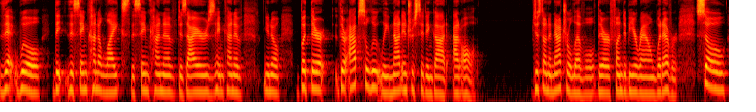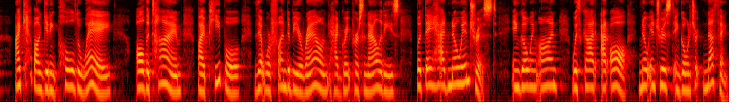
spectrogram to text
that will the, the same kind of likes the same kind of desires same kind of you know but they're they're absolutely not interested in god at all just on a natural level they're fun to be around whatever so i kept on getting pulled away all the time by people that were fun to be around had great personalities but they had no interest in going on with God at all. No interest in going to church, nothing.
